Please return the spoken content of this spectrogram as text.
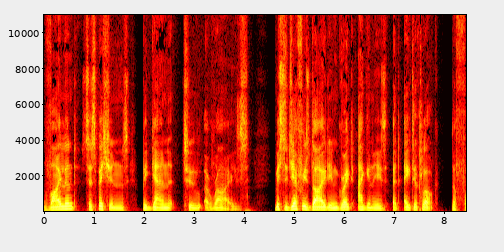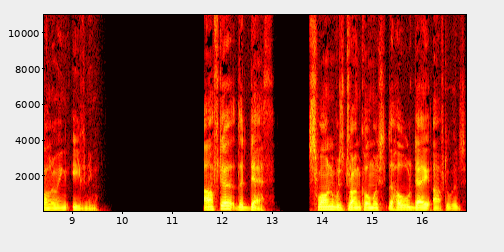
violent suspicions began to arise. Mr. Jeffries died in great agonies at eight o'clock the following evening. After the death, Swan was drunk almost the whole day afterwards,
